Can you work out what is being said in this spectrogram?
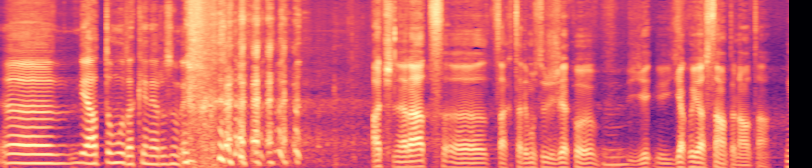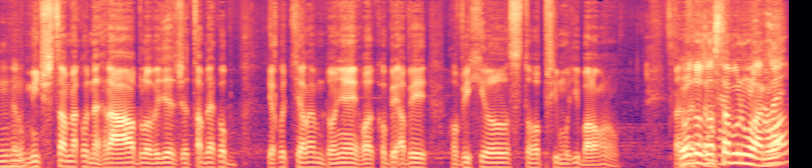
Eh, já tomu taky nerozumím. Ač nerad, eh, tak tady musím říct, že jako, je, jako jasná penalta. Mhm. Mm-hmm. Míč tam jako nehrál, bylo vidět, že tam jako, jako tělem do něj, ho, jakoby, aby ho vychyl z toho přímutí balónu. Bylo to za stavu 0-0?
